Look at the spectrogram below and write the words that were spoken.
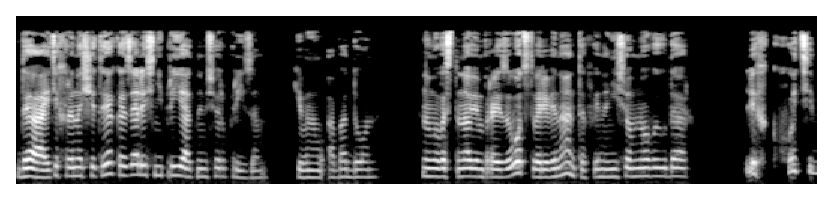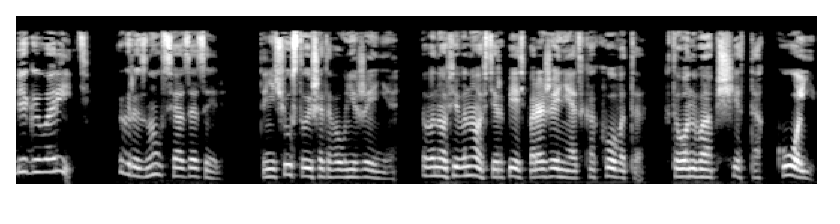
«Да, эти хронощиты оказались неприятным сюрпризом», — кивнул Абадон. «Но мы восстановим производство ревенантов и нанесем новый удар». «Легко тебе говорить», — огрызнулся Азазель. «Ты не чувствуешь этого унижения. Вновь и вновь терпеть поражение от какого-то. Кто он вообще такой?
